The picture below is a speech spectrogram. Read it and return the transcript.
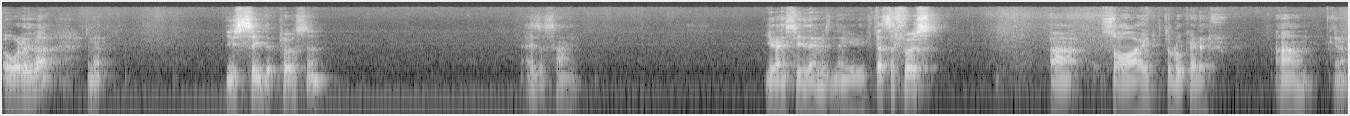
or whatever, you know. You see the person, as a saint. You don't see them as negative. That's the first uh, side to look at it. Um, you know.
